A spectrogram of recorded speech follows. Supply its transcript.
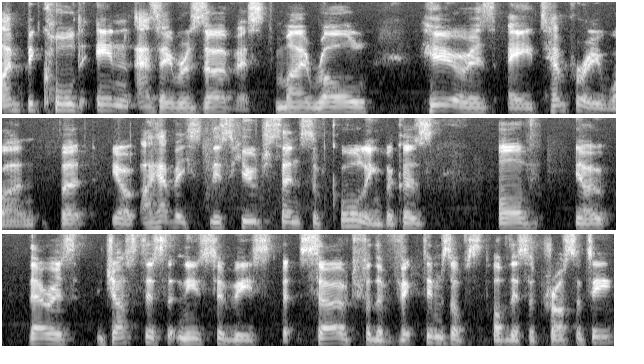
I'm be called in as a reservist. My role here is a temporary one, but you know, I have a, this huge sense of calling because of you know there is justice that needs to be served for the victims of of this atrocity,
